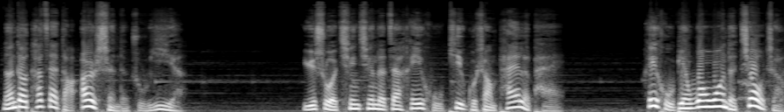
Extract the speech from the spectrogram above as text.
难道他在打二婶的主意啊？于是我轻轻的在黑虎屁股上拍了拍，黑虎便汪汪的叫着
